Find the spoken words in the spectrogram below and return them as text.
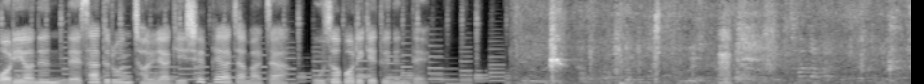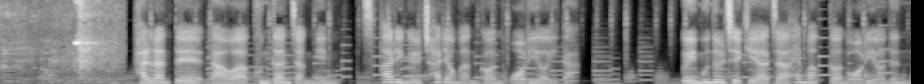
워리어는 내사 드론 전략이 실패하자마자 웃어버리게 되는데, 반란 때 나와 군단장님 스파링을 촬영한 건 워리어이다. 의문을 제기하자 해막던 워리어는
